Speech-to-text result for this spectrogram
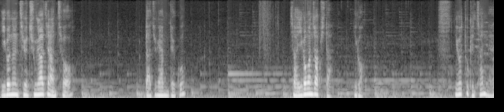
이거는 지금 중요하진 않죠. 나중에 하면 되고 자 이거 먼저 합시다. 이거 이것도 괜찮네.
